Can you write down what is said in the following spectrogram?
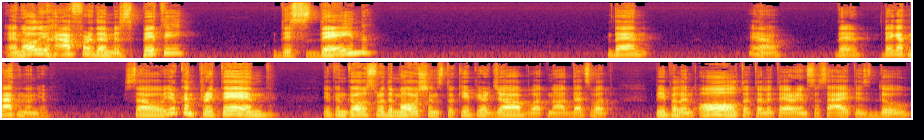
and all you have for them is pity, disdain, then, you know, they, they got nothing on you. So you can pretend, you can go through the motions to keep your job, whatnot. That's what people in all totalitarian societies do.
